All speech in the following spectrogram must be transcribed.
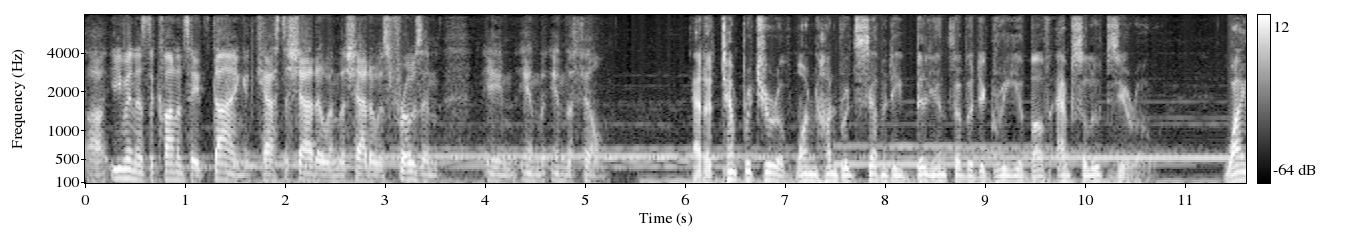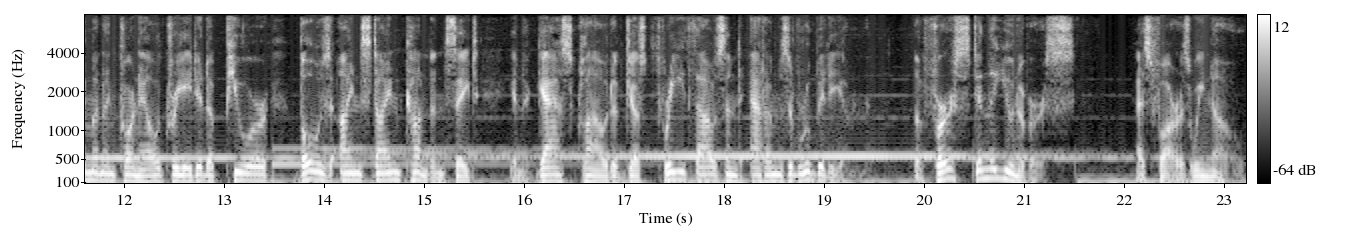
uh, even as the condensate's dying, it casts a shadow, and the shadow is frozen in, in, in the film. At a temperature of 170 billionth of a degree above absolute zero, Wieman and Cornell created a pure Bose-Einstein condensate in a gas cloud of just 3,000 atoms of rubidium, the first in the universe, as far as we know.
